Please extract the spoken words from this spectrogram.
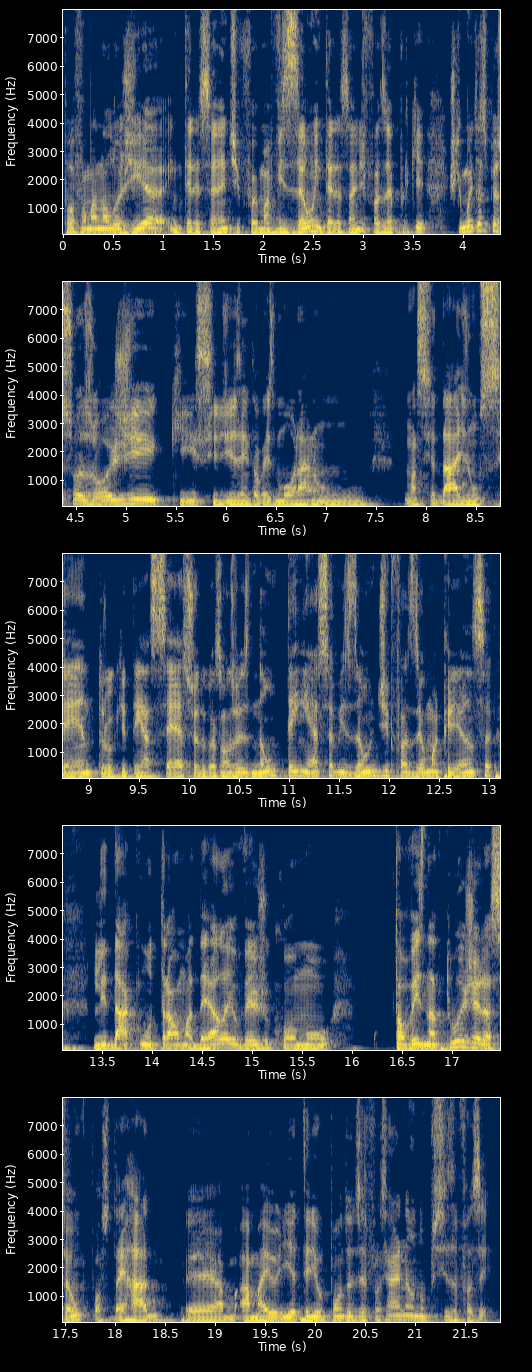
Pô, foi uma analogia interessante, foi uma visão interessante de fazer, porque acho que muitas pessoas hoje que se dizem talvez morar num- numa cidade, num centro, que tem acesso à educação, às vezes não tem essa visão de fazer uma criança lidar com o trauma dela. Eu vejo como talvez na tua geração, posso estar errado, é, a, a maioria teria o ponto de dizer assim, ah, não, não precisa fazer.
